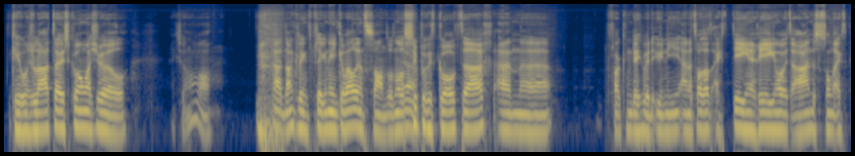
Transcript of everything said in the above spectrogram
kun je gewoon zo laat thuiskomen als je wil. Ik zei, oh. Ja, dan klinkt het op zich in één keer wel interessant. Want het was Ja. super goedkoop daar. En fucking dicht bij de Unie. En het was dat echt tegen een regenwoud aan. Dus er stond echt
